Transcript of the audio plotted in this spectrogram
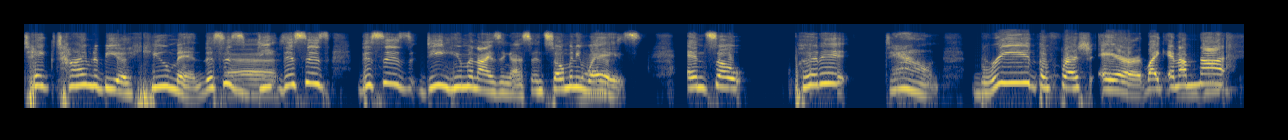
take time to be a human. This is Yes. de- this is this is dehumanizing us in so many Yes. ways. And so put it down. Breathe the fresh air. Like and I'm not mm-hmm.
